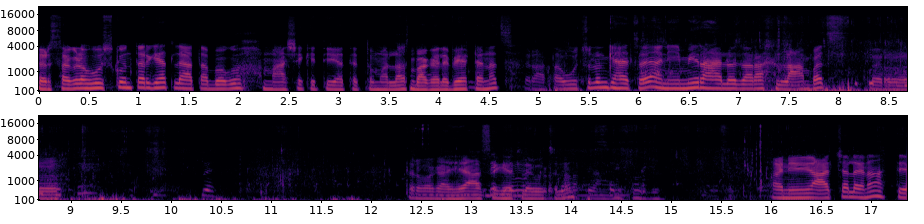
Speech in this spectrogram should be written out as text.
तर सगळं हुसकून तर घेतलं. आता बघू मासे किती येतात तुम्हाला. बघायला भेटनच. तर आता उचलून घ्यायचंय आणि मी राहिलो जरा लांबच. तर तर बघा हे असं घेतलंय उचलून. आणि आजच्याला आहे ना ते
